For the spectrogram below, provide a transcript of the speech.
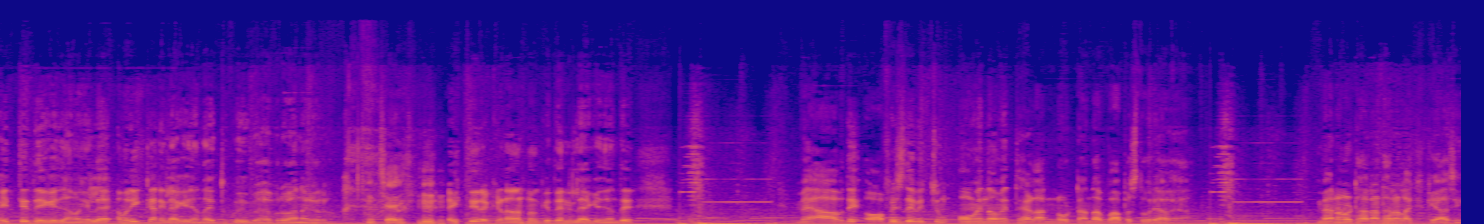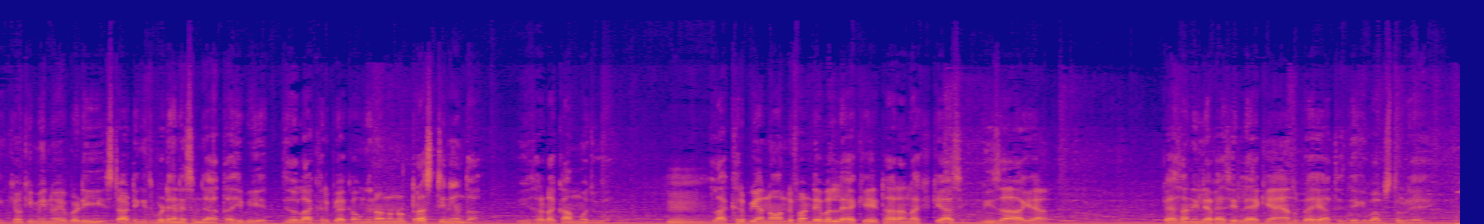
ਇੱਥੇ ਦੇ ਕੇ ਜਾਵਾਂਗੇ ਲੈ ਅਮਰੀਕਾ ਨਹੀਂ ਲੈ ਕੇ ਜਾਂਦਾ ਇੱਥੋਂ ਕੋਈ ਵਹਿ ਪਰਵਾਹ ਨਾ ਕਰੋ। ਅੱਛਾ ਜੀ। ਇੱਥੇ ਰੱਖਣਾ ਉਹਨੂੰ ਕਿਤੇ ਨਹੀਂ ਲੈ ਕੇ ਜਾਂਦੇ। ਮੈਂ ਆਪਦੇ ਆਫਿਸ ਦੇ ਵਿੱਚੋਂ ਓਵੇਂ ਓਵੇਂ ਥੈਲਾ ਨੋਟਾਂ ਦਾ ਵਾਪਸ ਤੋਰਿਆ ਹੋਇਆ। ਮੈਂ ਉਹਨਾਂ ਨੂੰ 18 18 ਲੱਖ ਕਿਹਾ ਸੀ ਕਿਉਂਕਿ ਮੈਨੂੰ ਇਹ ਬੜੀ ਸਟਾਰਟਿੰਗ ਵਿੱਚ ਬੜਿਆਂ ਨੇ ਸਮਝਾਤਾ ਸੀ ਵੀ ਜਦੋਂ ਲੱਖ ਰੁਪਇਆ ਕਹੋਗੇ ਨਾ ਉਹਨਾਂ ਨੂੰ ਟਰਸਟ ਹੀ ਨਹੀਂ ਹੁੰਦਾ ਵੀ ਸਾਡਾ ਕੰਮ ਹੋ ਜਾਊਗਾ। ਹੂੰ। ਲੱਖ ਰੁਪਇਆ ਨਾਨ ਰਿਫੰਡੇਬਲ ਲੈ ਕੇ 18 ਲੱਖ ਕਿਹਾ ਸੀ। ਵੀਜ਼ਾ ਆ ਗਿਆ। ਪੈਸਾ ਨਹੀਂ ਲਿਆ ਪੈਸੇ ਲੈ ਕੇ ਆਇਆ ਤਾਂ ਪੈਸੇ ਹੱਥ 'ਚ ਦੇ ਕੇ ਵਾਪਸ ਤੋੜਿਆ ਜੀ।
